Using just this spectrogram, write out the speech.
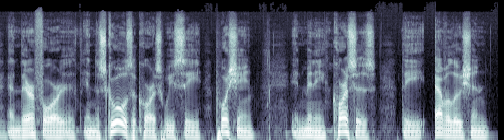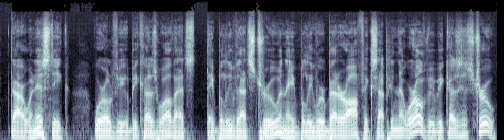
Mm-hmm. And therefore, in the schools, of course, we see pushing in many courses the evolution Darwinistic worldview because well that's they believe that's true and they believe we're better off accepting that worldview because it's true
